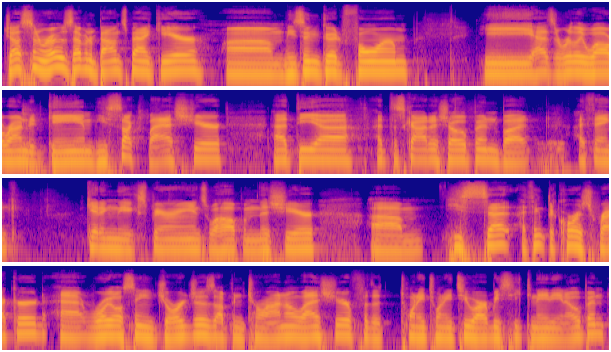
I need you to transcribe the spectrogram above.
Justin Rose having a bounce back year. Um, he's in good form. He has a really well-rounded game. He sucked last year at the uh, at the Scottish Open, but I think getting the experience will help him this year. Um, he set, I think, the course record at Royal St. George's up in Toronto last year for the 2022 RBC Canadian Open.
